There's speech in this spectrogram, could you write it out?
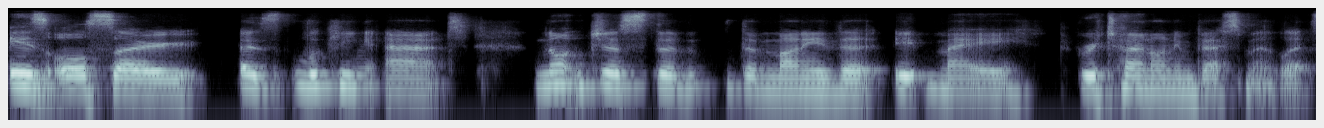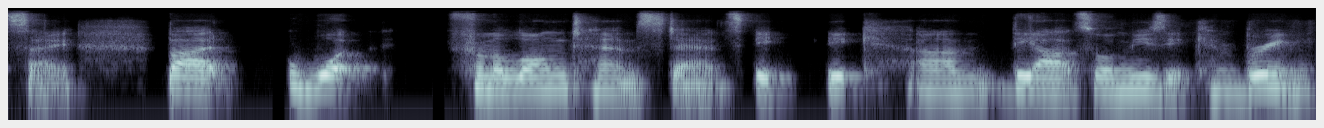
is also as looking at not just the the money that it may return on investment, let's say, but what from a long-term stance it, it um, the arts or music can bring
